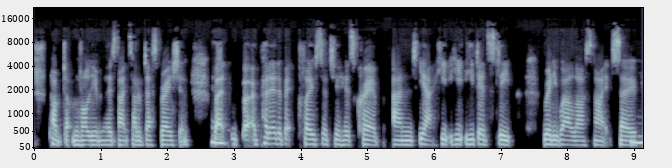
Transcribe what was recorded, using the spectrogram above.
pumped up the volume those nights out of desperation. Yeah. But, but, I put it a bit closer to his crib, and yeah, he he, he did sleep really well last night. So mm,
